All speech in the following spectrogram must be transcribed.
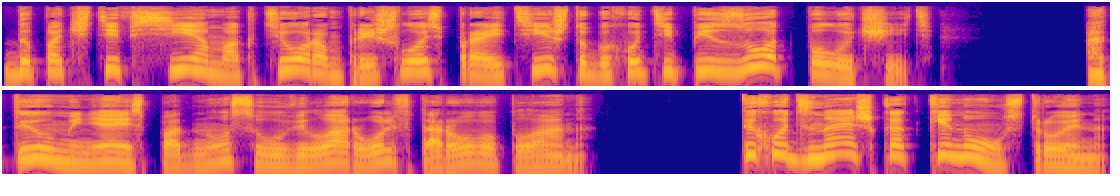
да почти всем актерам пришлось пройти, чтобы хоть эпизод получить? А ты у меня из-под носа увела роль второго плана. Ты хоть знаешь, как кино устроено?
